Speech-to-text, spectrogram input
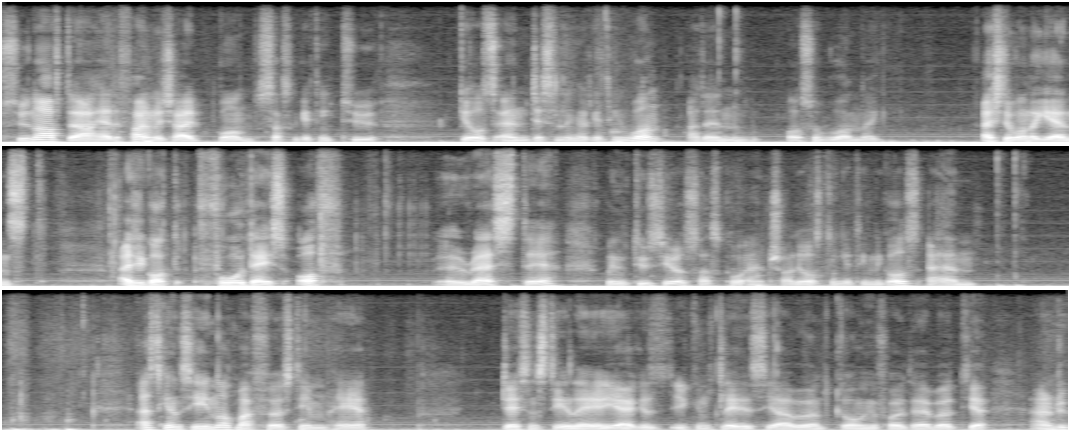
soon after, I had a final which I won. Sasko getting two, goals and Jesse Lingard getting one. I then also won like actually won against I actually got four days off uh, rest there, winning 2-0, Sasko and Charlie Austin getting the goals. Um, as you can see, not my first team here. Jason Steele, yeah, because you can clearly see I weren't going for it there, but yeah, Andrew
